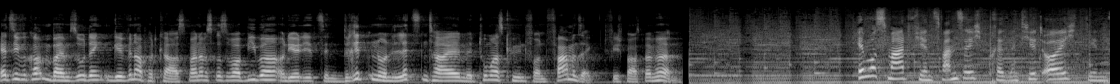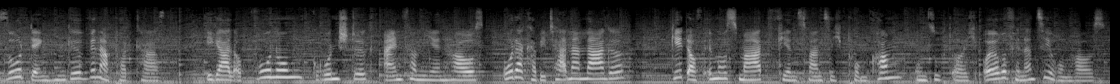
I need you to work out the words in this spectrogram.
Herzlich willkommen beim So Denken Gewinner Podcast. Mein Name ist Christopher Bieber und ihr hört jetzt den dritten und letzten Teil mit Thomas Kühn von Farmensekt. Viel Spaß beim Hören. ImmoSmart24 präsentiert euch den So Denken Gewinner Podcast. Egal ob Wohnung, Grundstück, Einfamilienhaus oder Kapitalanlage, geht auf immosmart24.com und sucht euch eure Finanzierung raus.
